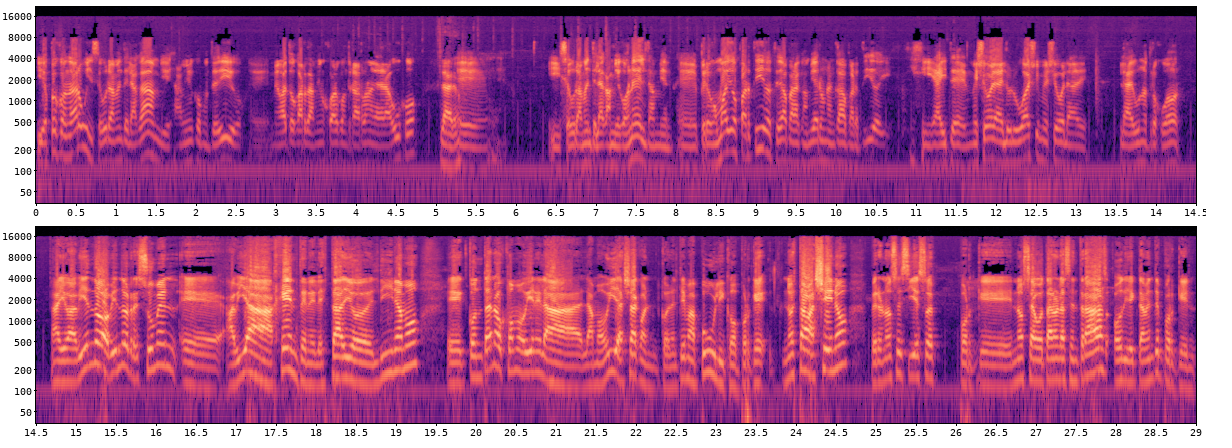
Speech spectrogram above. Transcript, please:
y después con Darwin seguramente la cambie. A mí, como te digo, eh, me va a tocar también jugar contra Ronald Araujo. Claro. y seguramente la cambie con él también. pero como hay dos partidos, te da para cambiar una en cada partido y, y ahí te, me llevo la del uruguayo y me llevo la de, la de algún otro jugador. Ahí va, viendo, viendo el resumen, eh, había gente en el estadio del Dinamo. Eh, contanos cómo viene la, la movida ya con, con, el tema público, porque no estaba lleno, pero no sé si eso es porque no se agotaron las entradas o directamente porque,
